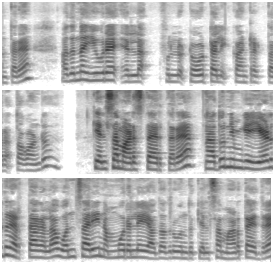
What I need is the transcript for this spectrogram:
ಅಂತಾರೆ. ಅದನ್ನು ಇವರೇ ಎಲ್ಲ ಫುಲ್ ಟೋಟಲಿ ಕಾಂಟ್ರಾಕ್ಟ್ ಥರ ತೊಗೊಂಡು ಕೆಲಸ ಮಾಡಿಸ್ತಾ ಇರ್ತಾರೆ. ಅದು ನಿಮಗೆ ಹೇಳಿದ್ರೆ ಅರ್ಥ ಆಗಲ್ಲ. ಒಂದ್ಸಾರಿ ನಮ್ಮೂರಲ್ಲೇ ಯಾವುದಾದ್ರೂ ಒಂದು ಕೆಲಸ ಮಾಡ್ತಾ ಇದ್ರೆ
